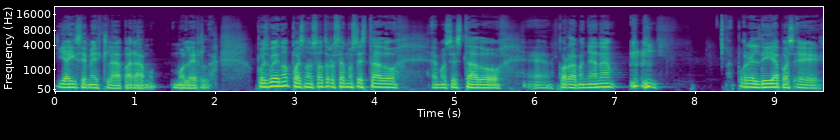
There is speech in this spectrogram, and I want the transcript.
y ahí se mezcla para molerla. Pues bueno, pues nosotros hemos estado, hemos estado eh, por la mañana, por el día, pues eh,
